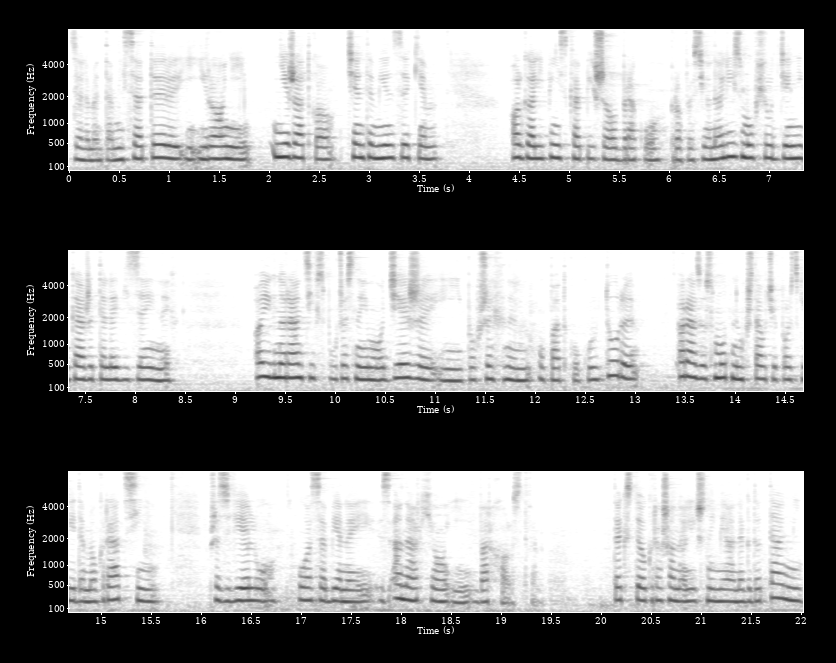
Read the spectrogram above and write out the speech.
z elementami satyry i ironii, nierzadko ciętym językiem, Olga Lipińska pisze o braku profesjonalizmu wśród dziennikarzy telewizyjnych, o ignorancji współczesnej młodzieży i powszechnym upadku kultury oraz o smutnym kształcie polskiej demokracji, przez wielu uosabianej z anarchią i warcholstwem. Teksty okraszone licznymi anegdotami,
